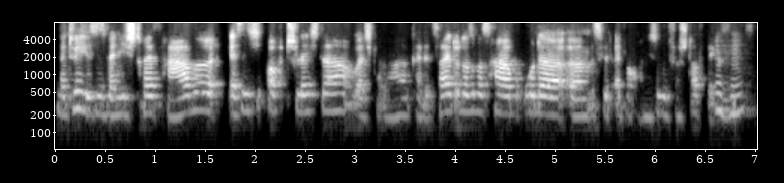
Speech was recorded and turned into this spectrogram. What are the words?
natürlich ist es, wenn ich Stress habe, esse ich oft schlechter, weil ich keine Zeit oder sowas habe, oder ähm, es wird einfach auch nicht so gut verstoffwechselt. Mhm.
